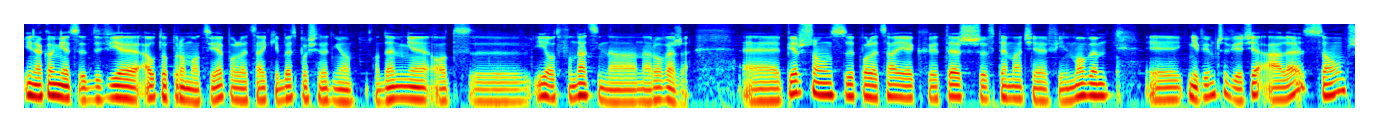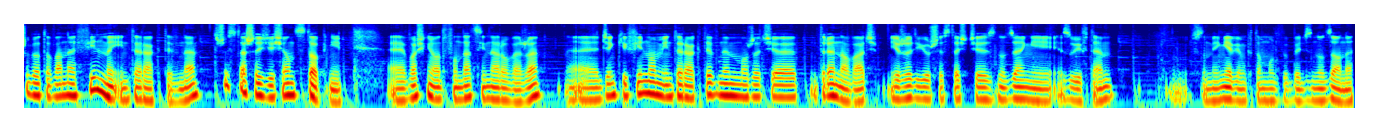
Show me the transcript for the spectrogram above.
I na koniec dwie autopromocje, polecajki bezpośrednio ode mnie od, yy, i od Fundacji na, na rowerze. E, pierwszą z polecajek też w temacie filmowym. E, nie wiem, czy wiecie, ale są przygotowane filmy interaktywne 360 stopni e, właśnie od Fundacji na rowerze. Dzięki filmom interaktywnym możecie trenować, jeżeli już jesteście znudzeni Zwiftem, w sumie nie wiem, kto mógłby być znudzony,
